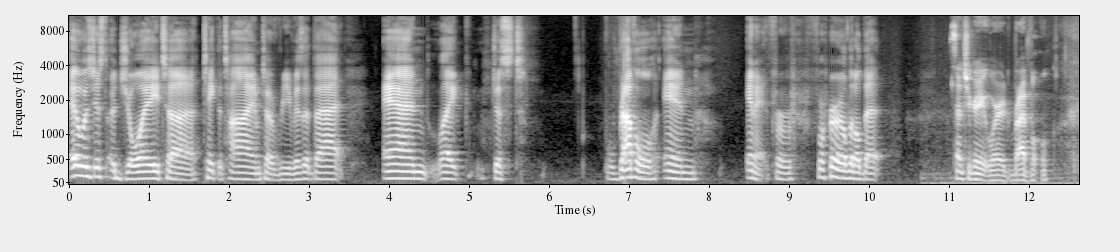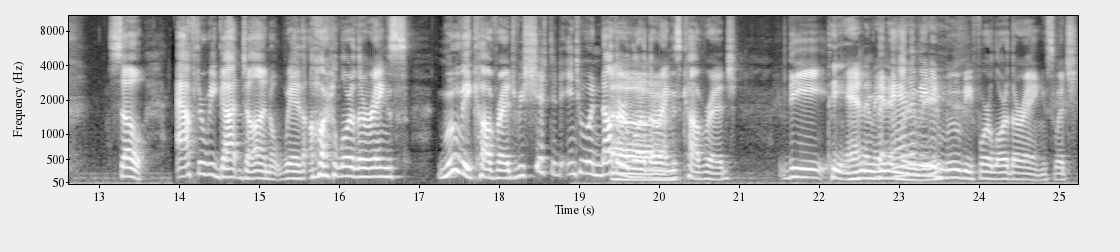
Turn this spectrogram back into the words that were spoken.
it was just a joy to take the time to revisit that and like just revel in in it for for a little bit. Such a great word, revel. So after we got done with our Lord of the Rings movie coverage, we shifted into another uh, Lord of the uh. Rings coverage. The the animated the animated movie. movie for Lord of the Rings, which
